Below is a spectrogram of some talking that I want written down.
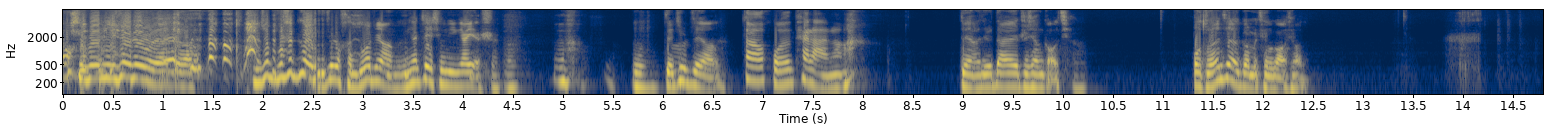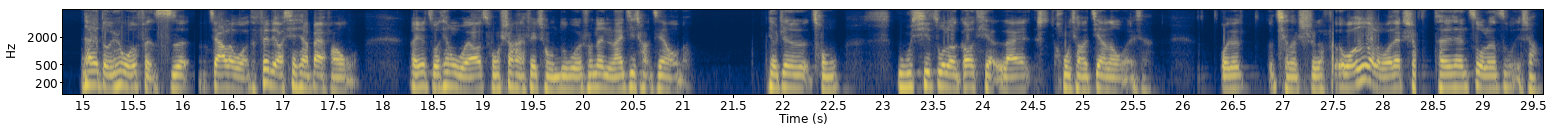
我 是不是你就这种人，对吧？你这不是个例，就是很多这样的。你看这兄弟应该也是。嗯嗯，对，就是这样的。大家活得太难了。对啊，就是大家只想搞钱。我昨天见的哥们儿挺搞笑的，他在抖音上我的粉丝，加了我，他非得要线下拜访我。因为昨天我要从上海飞成都，我说那你来机场见我吧。就真的从无锡坐了高铁来虹桥见了我一下，我就请他吃个饭。我饿了，我在吃，他先做了个自我介绍。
